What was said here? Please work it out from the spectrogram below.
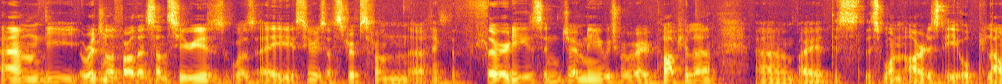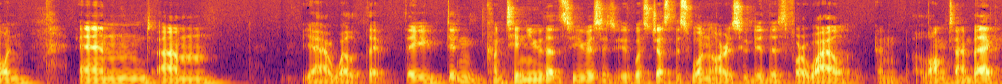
Um, the original Father and Son series was a series of strips from, uh, I think, the 30s in Germany, which were very popular um, by this, this one artist, E.O. Plauen. And um, yeah, well, they, they didn't continue that series. It, it was just this one artist who did this for a while and a long time back.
